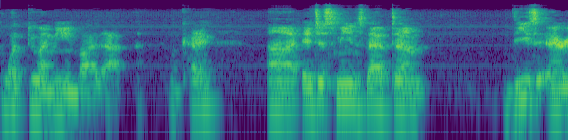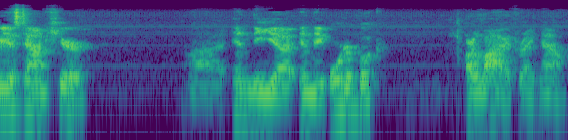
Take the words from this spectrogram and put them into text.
what do I mean by that? Okay, uh, it just means that um, these areas down here uh, in the uh, in the order book are live right now.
